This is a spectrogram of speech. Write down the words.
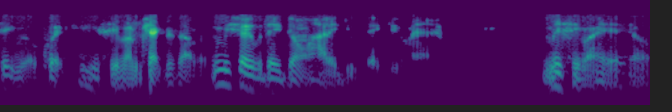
see real quick. Let me see if I can check this out. Let me show you what they doing, how they do what they do, man. Let me see right here, yo.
